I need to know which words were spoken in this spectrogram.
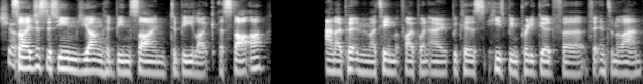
Sure. So I just assumed Young had been signed to be like a starter, and I put him in my team at 5.0 because he's been pretty good for for Inter Milan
